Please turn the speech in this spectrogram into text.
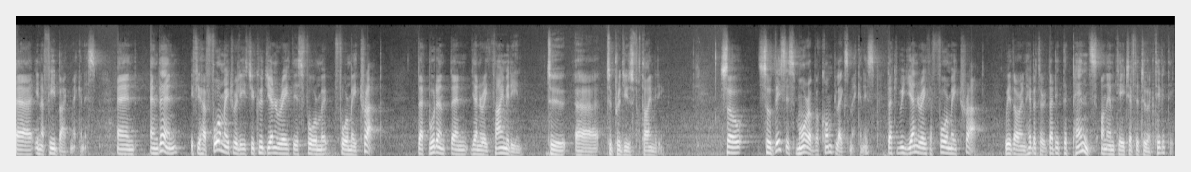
uh, in a feedback mechanism. And, and then, if you have formate release, you could generate this formate, formate trap that wouldn't then generate thymidine to, uh, to produce thymidine. So, so this is more of a complex mechanism that we generate a formate trap with our inhibitor, that it depends on MTHFR2 activity.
